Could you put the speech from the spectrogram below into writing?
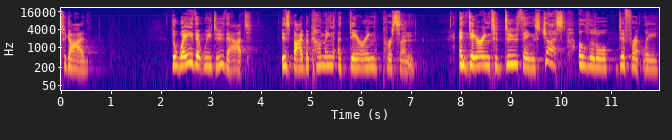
to God. The way that we do that is by becoming a daring person and daring to do things just a little differently.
